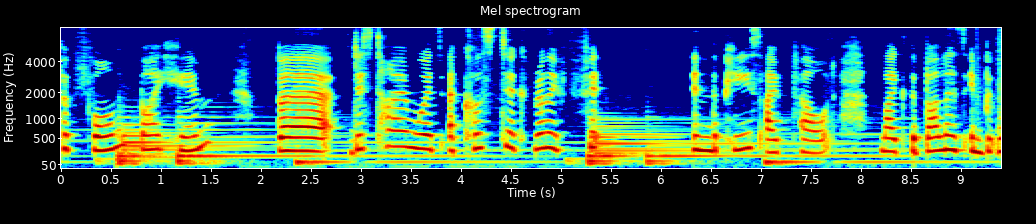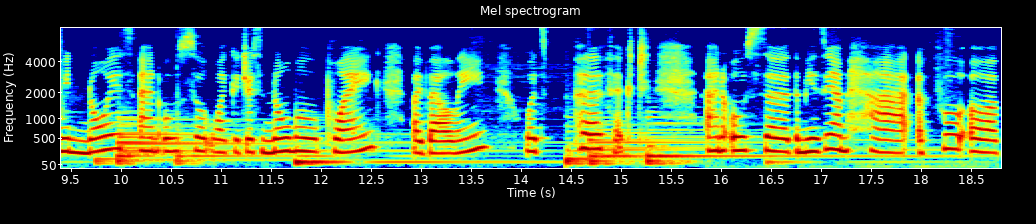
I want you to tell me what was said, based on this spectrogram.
performed by him but this time with acoustic really fit in the piece i felt like the balance in between noise and also like just normal playing by violin was perfect and also the museum had a full of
